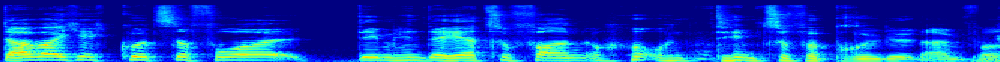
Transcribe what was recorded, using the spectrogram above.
da war ich echt kurz davor, dem hinterher zu fahren und den zu verprügeln einfach.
